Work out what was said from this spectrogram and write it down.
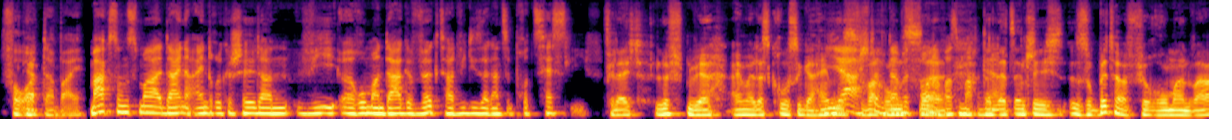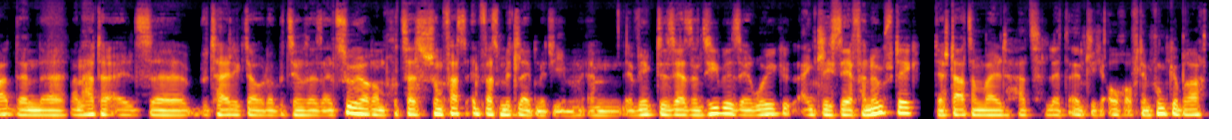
vor Ort ja. dabei. Magst du uns mal deine Eindrücke schildern, wie äh, Roman da gewirkt hat, wie dieser ganze Prozess lief? Vielleicht lüften wir einmal das große Geheimnis, ja, warum es äh, dann ja. letztendlich so bitter für Roman war, denn äh, man hatte als äh, Beteiligter oder beziehungsweise als Zuhörer im Prozess schon fast etwas Mitleid mit ihm. Ähm, er wirkte sehr sensibel, sehr ruhig, eigentlich sehr vernünftig. Der Staatsanwalt hat letztendlich auch auf den Punkt gebracht,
